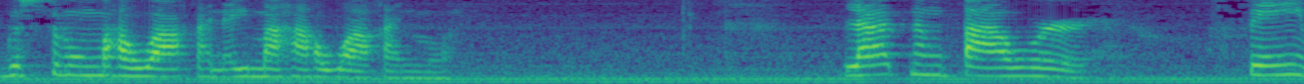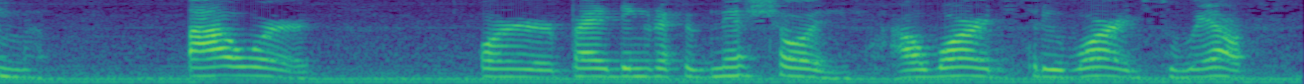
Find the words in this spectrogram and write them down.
gusto mong mahawakan ay mahahawakan mo. Lahat ng power, fame, power, or pwedeng recognition, awards, rewards, wealth,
